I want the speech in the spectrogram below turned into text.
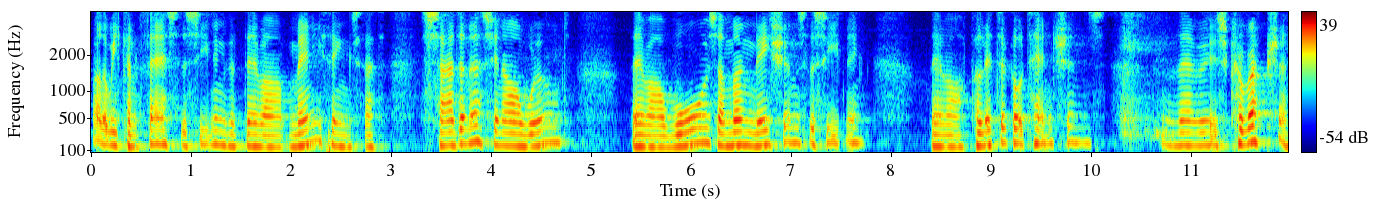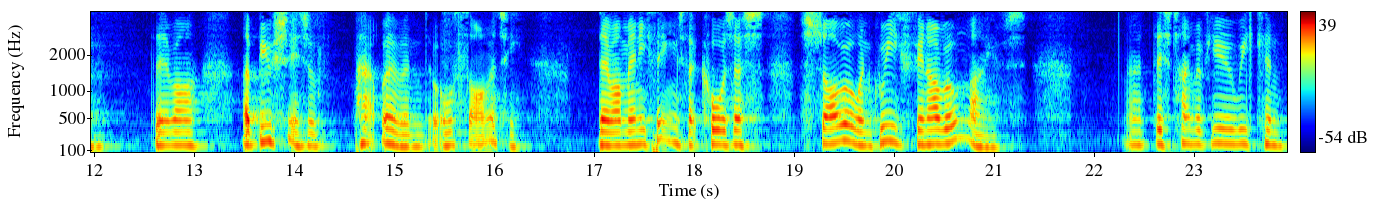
Father, we confess this evening that there are many things that sadden us in our world. There are wars among nations this evening. There are political tensions. There is corruption. There are abuses of power and authority. There are many things that cause us sorrow and grief in our own lives. At this time of year, we can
